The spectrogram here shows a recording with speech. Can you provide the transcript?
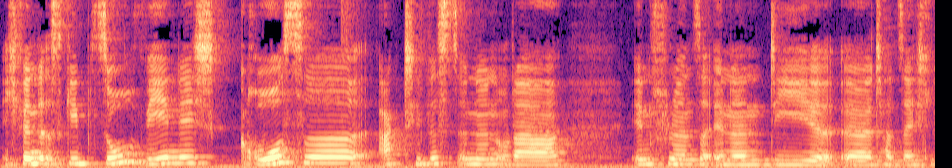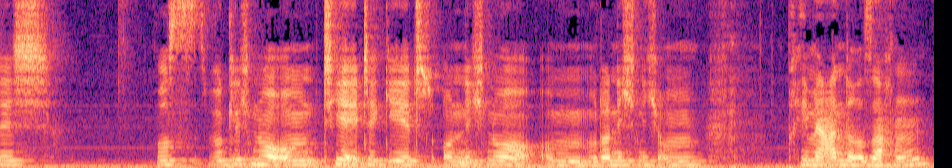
Ich finde, es gibt so wenig große AktivistInnen oder InfluencerInnen, die äh, tatsächlich, wo es wirklich nur um Tierethik geht und nicht nur um, oder nicht, nicht um primär andere Sachen.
